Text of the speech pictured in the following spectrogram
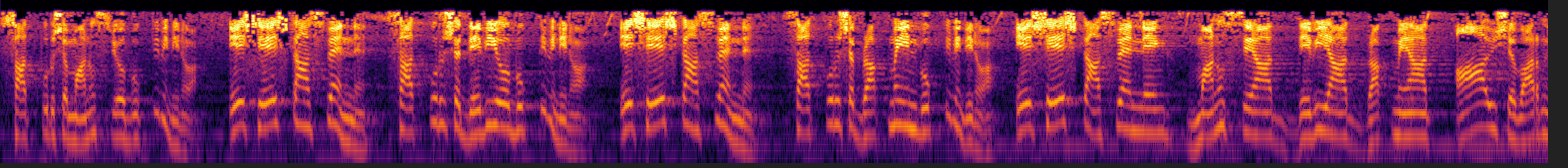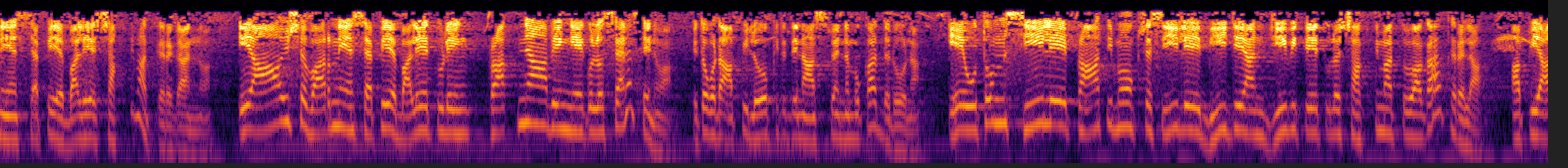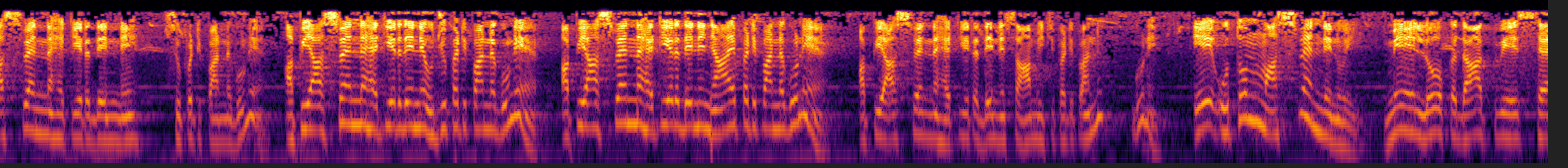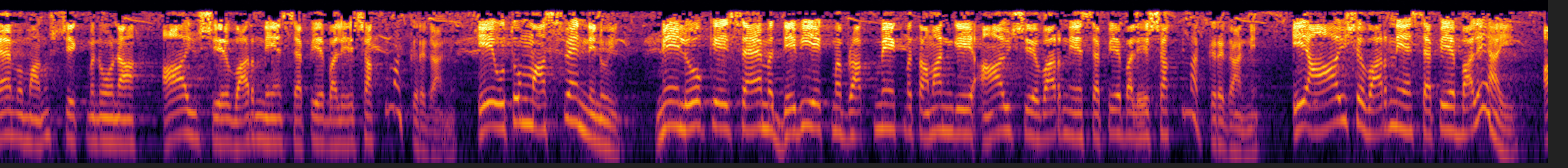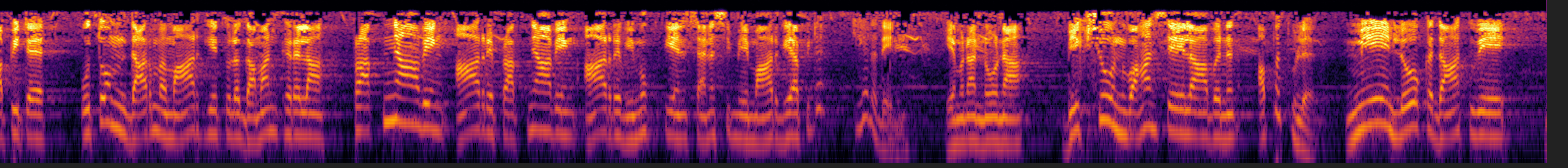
සත්පුරුෂ මිනිස්යෝ භුක්ති විඳිනවා. ඒ ශ්‍රේෂ්ඨ අස්වැන්න සත්පුරුෂ දෙවියෝ භුක්ති විඳිනවා. ඒ ශ්‍රේෂ්ඨ අස්වැන්න සත්පුරුෂ බ්‍රහ්මයන් භුක්ති විඳිනවා. ඒ ශ්‍රේෂ්ඨ අස්වැන්නෙන් මිනිස්යාත් දෙවියාත් බ්‍රහ්මයාත් ආයුෂ වර්ණය සැපය බලය ශක්තිමත් කරගන්නවා. ඒ ආයුෂ වර්ණය සැපය බලය තුලින් ප්‍රඥාවෙන් ඒගොල්ලෝ සැනසෙනවා. එතකොට අපි ලෝකෙට දෙන අස්වැන්න මොකද්ද දෝනා? ඒ උතුම් සීලේ ප්‍රාතිමෝක්ෂ සීලේ බීජයන් ජීවිතය තුල ශක්තිමත්ව වගා කරලා අපි අස්වැන්න හැටියට දෙන්නේ සුපටිපන්න ගුණය. අපි අස්වැන්න හැටියට දෙන්නේ උජුපටිපන්න ගුණය. අපි අස්වැන්න හැටියට දෙන්නේ ඥායපටිපන්න ගුණය. අපි අස්වැන්න හැටියට දෙන්නේ සාමිචිපටිපන්න ගුණය. ඒ උතුම් අස්වැන්නෙනුයි මේ ලෝක ධාතුවේ සෑම මිනිස්සෙක්ම නෝනා ආයුෂය වර්ණය සැපය බලය ශක්තිමත් කරගන්නේ. ඒ උතුම් අස්වැන්නෙනුයි මේ ලෝකේ සෑම දෙවියෙක්ම බ්‍රහ්මයෙක්ම Tamanගේ ආයුෂය වර්ණය සැපය බලය ශක්තිමත් කරගන්නේ. ඒ ආයුෂ වර්ණය සැපය බලයයි අපිට උතුම් ධර්ම මාර්ගය තුල ගමන් කරලා ප්‍රඥාවෙන් ආර්ය ප්‍රඥාවෙන් ආර්ය විමුක්තියෙන් සැනසීමේ මාර්ගය අපිට කියලා දෙන්නේ. එහෙමනම් නෝනා භික්ෂූන් වහන්සේලා වන අප තුල මේ ලෝක ධාතුවේ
